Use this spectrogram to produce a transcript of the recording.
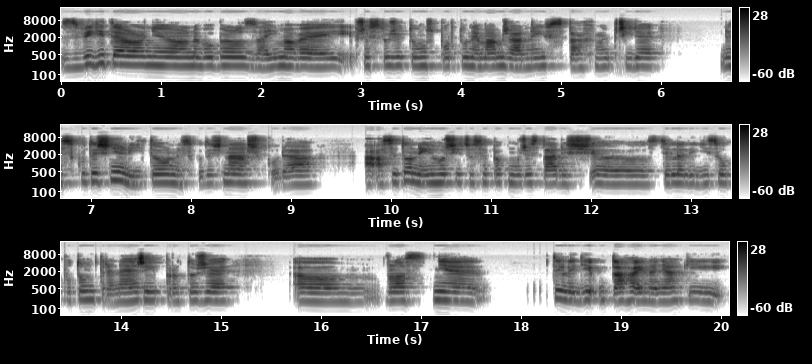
zviditelnil nebo byl zajímavý, přestože k tomu sportu nemám žádný vztah, mi přijde neskutečně líto, neskutečná škoda. A asi to nejhorší, co se pak může stát, když uh, z těchto lidí jsou potom trenéři, protože um, vlastně ty lidi utahají na nějaký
